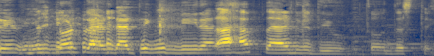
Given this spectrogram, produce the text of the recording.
didn't you did not plan that thing with me ना I have planned with you. So this thing.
